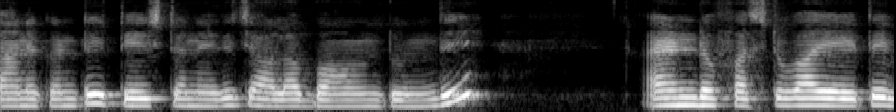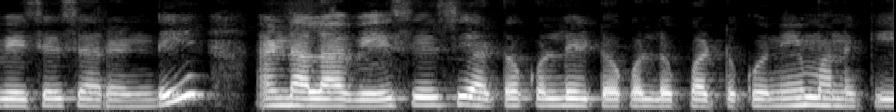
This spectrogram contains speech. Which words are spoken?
దానికంటే టేస్ట్ అనేది చాలా బాగుంటుంది. అండ్ ఫస్ట్ వాయి అయితే వేసేసారండి. అండ్ అలా వేసేసి అటొకళ్ళు ఇటొకళ్ళు పట్టుకొని మనకి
